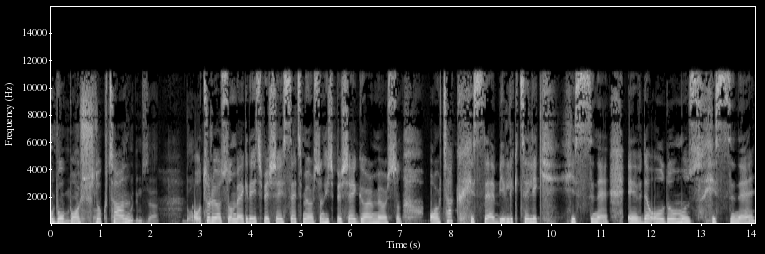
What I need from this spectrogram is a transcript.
Bu boşluktan oturuyorsun belki de hiçbir şey hissetmiyorsun, hiçbir şey görmüyorsun. Ortak hisse, birliktelik hissine, evde olduğumuz hissine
